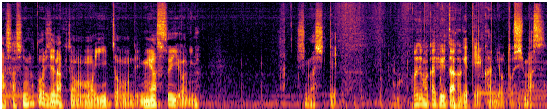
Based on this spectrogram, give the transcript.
まあ写真の通りじゃなくてももういいと思うんで見やすいようにねしまして。これでもう一回フィルターかけて完了とします、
